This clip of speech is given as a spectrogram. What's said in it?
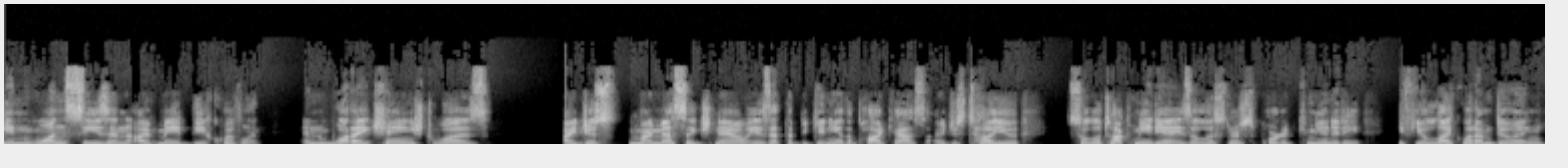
in one season, I've made the equivalent. And what I changed was I just, my message now is at the beginning of the podcast, I just tell you Solo Talk Media is a listener supported community. If you like what I'm doing,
